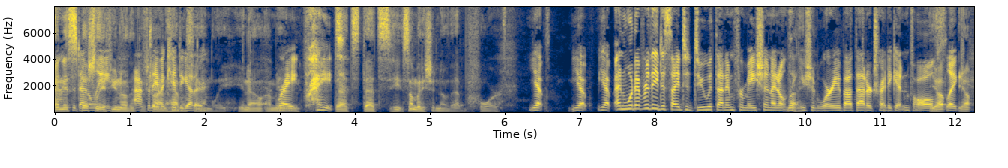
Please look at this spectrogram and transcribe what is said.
and especially if you know that after they have a kid have together. a family. You know, I mean, Right, right. That's that's he, somebody should know that before. Yep. Yep. Yep. And whatever they decide to do with that information, I don't think you should worry about that or try to get involved. Yep, like, yep,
